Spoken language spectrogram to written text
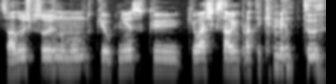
Só há duas pessoas no mundo que eu conheço que, que eu acho que sabem praticamente tudo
